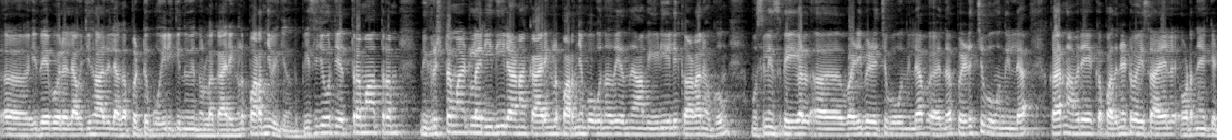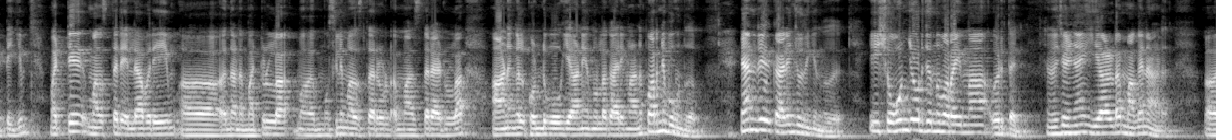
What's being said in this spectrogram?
ഇതേപോലെ ലവ് ജിഹാദിൽ അകപ്പെട്ടു പോയിരിക്കുന്നു എന്നുള്ള കാര്യങ്ങൾ പറഞ്ഞു വെക്കുന്നത്. പി സി ജോർജ് എത്രമാത്രം നികൃഷ്ടമായിട്ടുള്ള രീതിയിലാണ് ആ കാര്യങ്ങൾ പറഞ്ഞു പോകുന്നത് എന്ന് ആ വീഡിയോയിൽ കാണാനൊക്കും മുസ്ലിം സ്ത്രീകൾ വഴി പിഴച്ചു പോകുന്നില്ല എന്താ പിഴച്ചു പോകുന്നില്ല. കാരണം അവരെയൊക്കെ പതിനെട്ട് വയസ്സായാൽ ഉടനെ കെട്ടിക്കും. മറ്റ് മതസ്ഥരെ എല്ലാവരെയും എന്താണ് മറ്റുള്ള മുസ്ലിം മതസ്ഥരുള്ള മതസ്ഥരായിട്ടുള്ള ആണുങ്ങൾ കൊണ്ടുപോവുകയാണ് എന്നുള്ള കാര്യങ്ങളാണ് പറഞ്ഞു പോകുന്നത്. ഞാനൊരു കാര്യം ചോദിക്കുന്നത്. ഈ ഷോൺ ജോർജ് എന്ന് പറയുന്ന ഒരുത്തൻ എന്ന് വെച്ച് കഴിഞ്ഞാൽ ഇയാളുടെ മകനാണ്.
